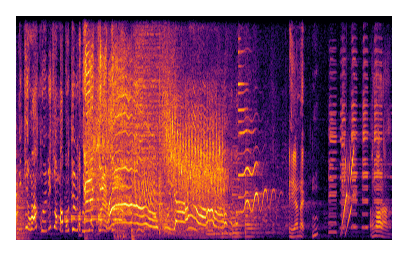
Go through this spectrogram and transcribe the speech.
你叫我跪，你祖妈无叫你跪。我叫你跪啊！跪啊！哎，安尼，嗯，很好啦，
